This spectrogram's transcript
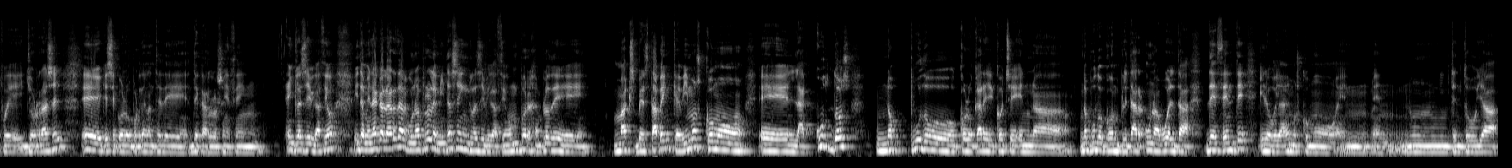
fue George Russell, eh, que se coló por delante de, Carlos Sainz en, clasificación. Y también hay que hablar de algunos problemitas en clasificación, por ejemplo, de Max Verstappen, que vimos como eh, en la Q2 no pudo colocar el coche en una. no pudo completar una vuelta decente y luego ya vemos como en, en un intento ya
